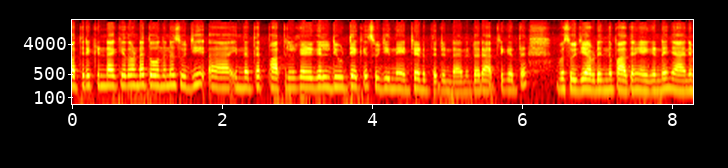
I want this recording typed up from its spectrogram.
പത്തിരക്ക് ഉണ്ടാക്കിയതുകൊണ്ടാണ് തോന്നുന്നത് സുജി ഇന്നത്തെ പാത്രം കഴുകൽ ഡ്യൂട്ടിയൊക്കെ സുജി ഇന്ന് ഏറ്റെടുത്തിട്ടുണ്ടായിരുന്നു കേട്ടോ രാത്രിക്കത്ത്. അപ്പോൾ സുജി അവിടെ നിന്ന് പാത്രം കഴുകേണ്ട ഞാൻ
